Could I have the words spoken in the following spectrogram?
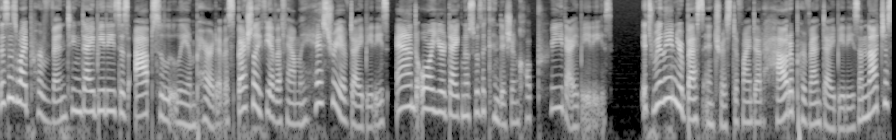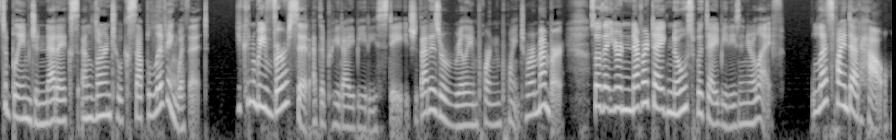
This is why preventing diabetes is absolutely imperative, especially if you have a family history of diabetes and or you're diagnosed with a condition called prediabetes. It's really in your best interest to find out how to prevent diabetes and not just to blame genetics and learn to accept living with it. You can reverse it at the prediabetes stage. That is a really important point to remember so that you're never diagnosed with diabetes in your life. Let's find out how.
